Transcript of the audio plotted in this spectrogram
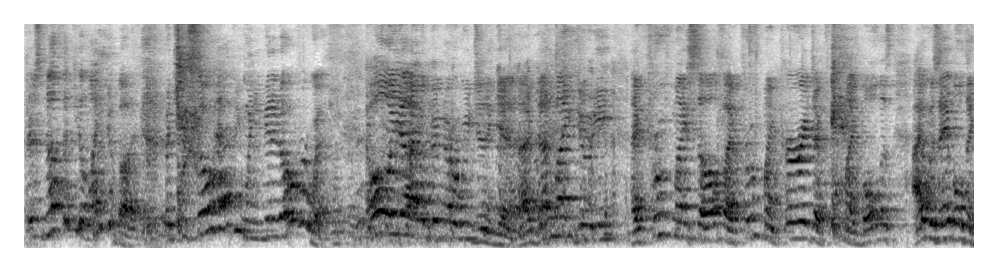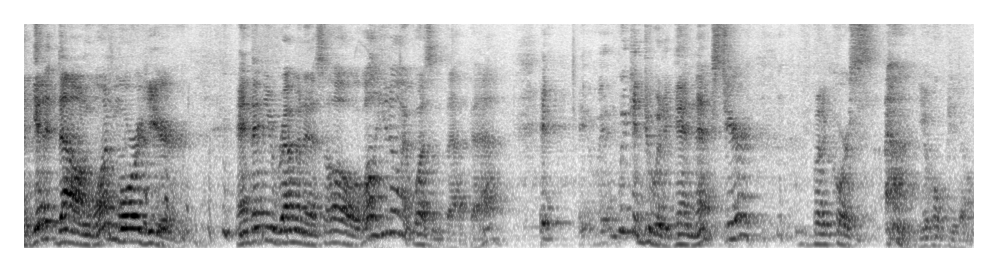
There's nothing you like about it. But you're so happy when you get it over with. Oh yeah, I'm a good Norwegian again. I've done my duty. I've proved myself. I've proved my courage. I've proved my boldness. I was able to get it down one more year. And then you reminisce, oh, well, you know, it wasn't that bad. It, it, we could do it again next year. But of course, you hope you don't.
